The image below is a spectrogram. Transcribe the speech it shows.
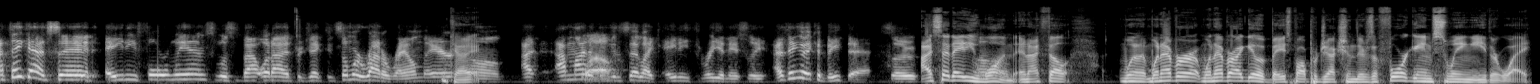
I think I said 84 wins was about what I had projected, somewhere right around there. Okay. Um, I, I might Wow. have even said like 83 initially. I think they could beat that. So I said 81, Um, and I felt when, whenever whenever I give a baseball projection, there's a four game swing either way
